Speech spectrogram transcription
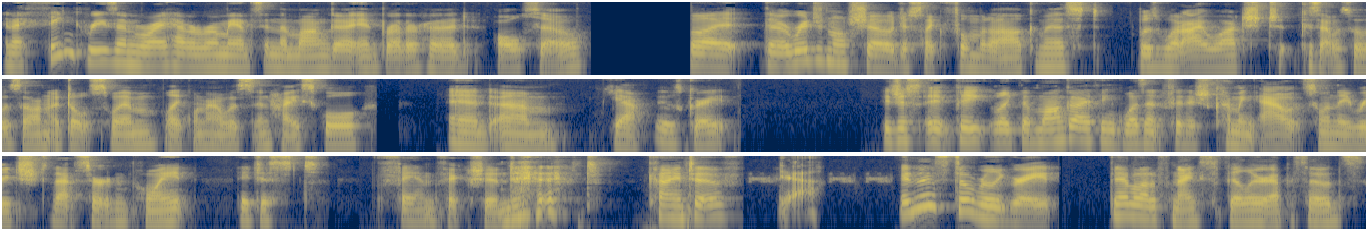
And I think Reason Roy have a romance in the manga and Brotherhood also. But the original show, just like Full Metal Alchemist, was what I watched because that was what was on Adult Swim, like when I was in high school. And um, yeah, it was great. It just it they, like the manga I think wasn't finished coming out, so when they reached that certain point, they just fan fictioned it, kind of. Yeah. And it's still really great. They have a lot of nice filler episodes.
